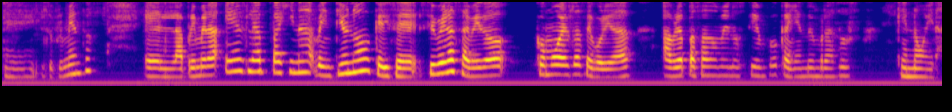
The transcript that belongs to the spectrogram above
eh, el sufrimiento. la primera es la página 21 que dice, si hubiera sabido cómo es la seguridad, habría pasado menos tiempo cayendo en brazos que no eran.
